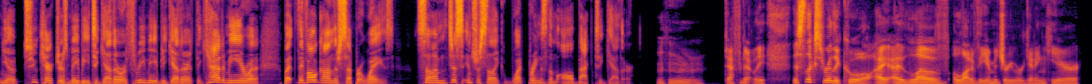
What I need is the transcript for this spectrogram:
you know, two characters may be together or three may be together at the academy or whatever, but they've all gone their separate ways. So I'm just interested, like, what brings them all back together? Hmm definitely. This looks really cool. I, I love a lot of the imagery we're getting here.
